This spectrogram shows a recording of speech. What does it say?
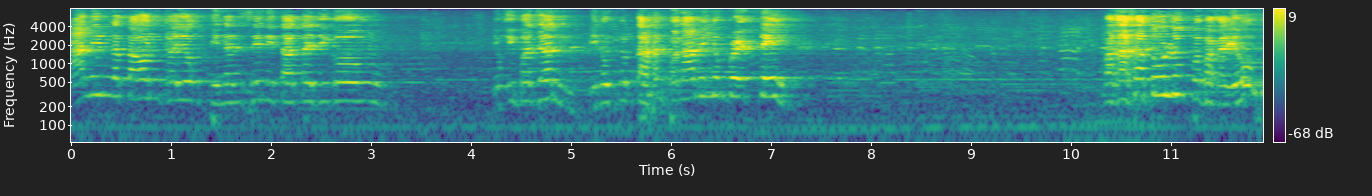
Anim na taon kayong pinansin ni Tatay Digong. Yung iba dyan, pinupuntahan pa namin yung birthday. Makakatulog pa ba kayo?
